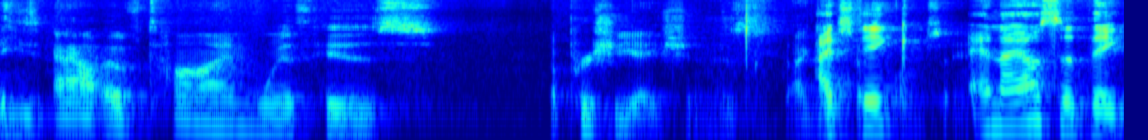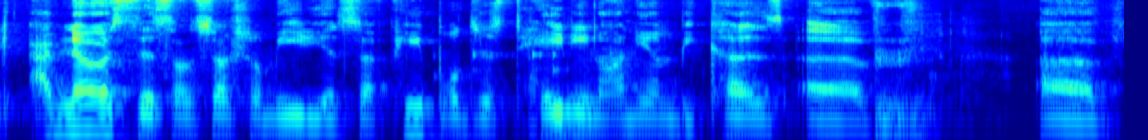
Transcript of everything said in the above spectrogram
He's out of time with his appreciation. Is, I guess I that's think, what I'm saying. and I also think I've noticed this on social media and stuff. People just hating on him because of of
